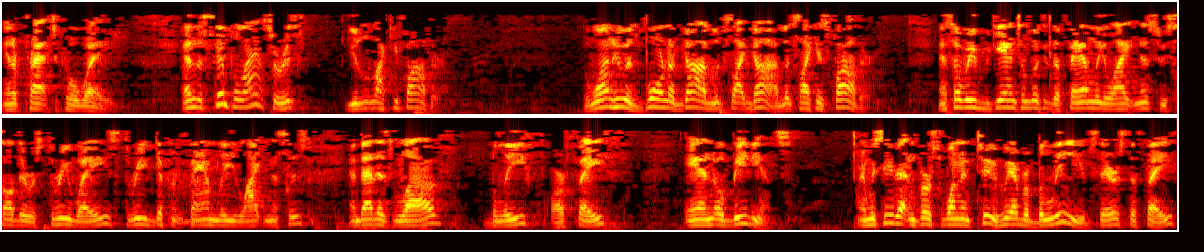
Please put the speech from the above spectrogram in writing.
in a practical way? And the simple answer is you look like your father. The one who is born of God looks like God, looks like his father. And so we began to look at the family likeness. We saw there was three ways, three different family likenesses, and that is love, belief or faith, and obedience. And we see that in verse 1 and 2. Whoever believes, there's the faith.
